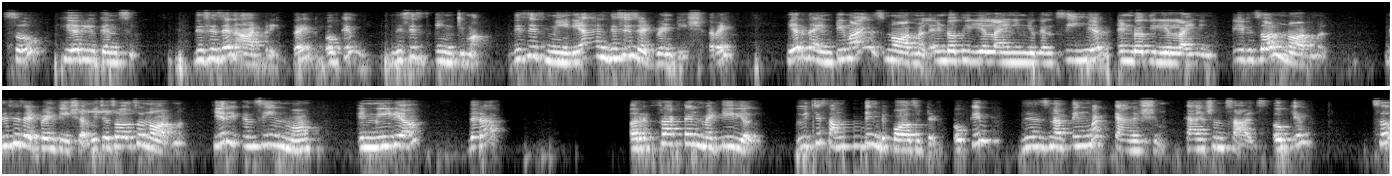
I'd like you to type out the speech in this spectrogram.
So here you can see this is an artery, right? Okay, this is intima, this is media, and this is adventitia, right? Here the intima is normal, endothelial lining you can see here, endothelial lining, it is all normal. This is adventitia, which is also normal. Here you can see in, in media, there are a refractile material, which is something deposited, okay? This is nothing but calcium, calcium salts, okay? So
